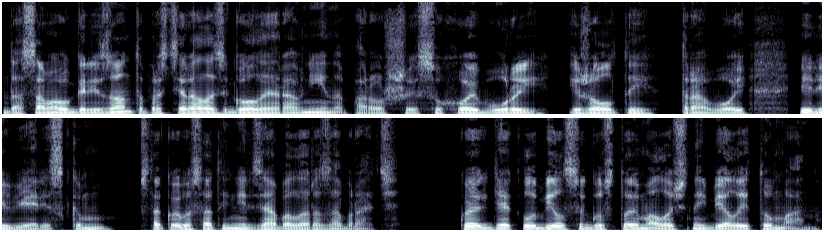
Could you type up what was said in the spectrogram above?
До самого горизонта простиралась голая равнина, поросшая сухой бурой и желтой травой или вереском. С такой высоты нельзя было разобрать. Кое-где клубился густой молочный белый туман.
